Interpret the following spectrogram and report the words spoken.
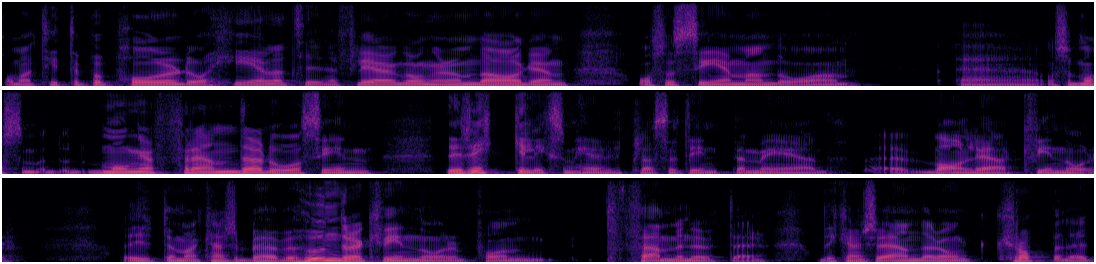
Om man tittar på porr då hela tiden, flera gånger om dagen och så ser man då Eh, och så måste många förändrar då sin... Det räcker liksom helt plötsligt inte med eh, vanliga kvinnor. Utan man kanske behöver hundra kvinnor på en, fem minuter. Det kanske ändrar om kroppen.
